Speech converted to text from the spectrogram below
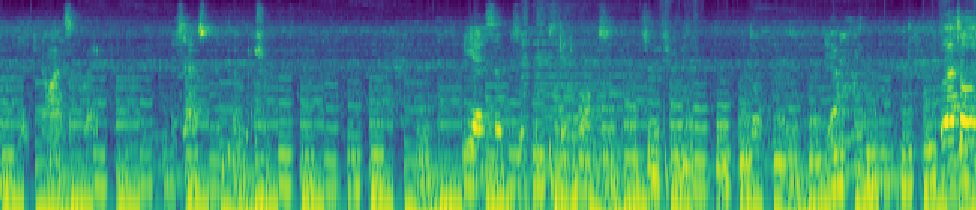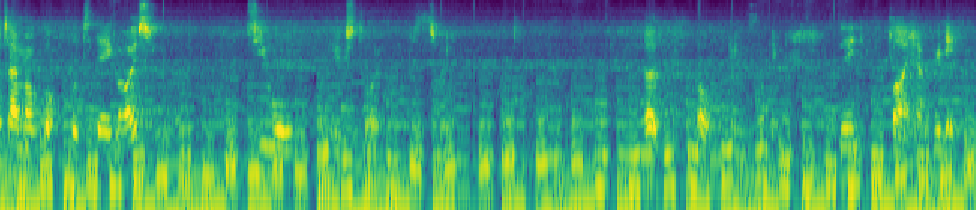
Like not as quick. Just ask me how much. Yeah, sub to Sk3tchedBloxx. Yeah. Well, that's all the time I've got for today, guys. See you all next time. Uh, oh, okay, nothing. Goodbye. Have a great day.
